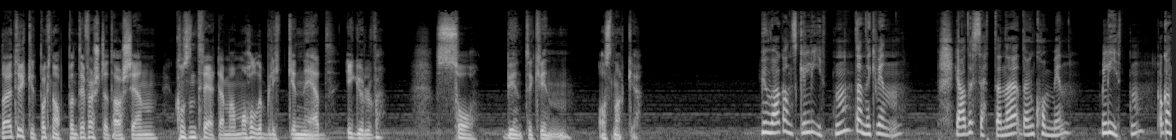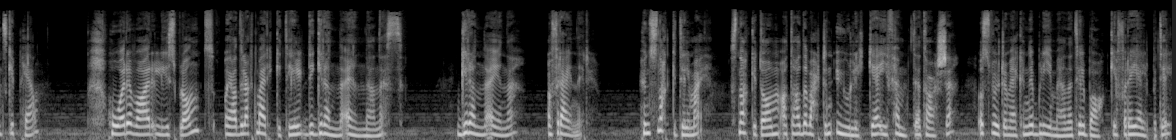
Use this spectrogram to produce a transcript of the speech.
Da jeg trykket på knappen til første etasje igjen, konsentrerte jeg meg om å holde blikket ned i gulvet. Så begynte kvinnen å snakke. Hun var ganske liten, denne kvinnen. Jeg hadde sett henne da hun kom inn, liten og ganske pen. Håret var lysblondt, og jeg hadde lagt merke til de grønne øynene hennes. Grønne øyne og fregner. Hun snakket til meg, snakket om at det hadde vært en ulykke i femte etasje, og spurte om jeg kunne bli med henne tilbake for å hjelpe til.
